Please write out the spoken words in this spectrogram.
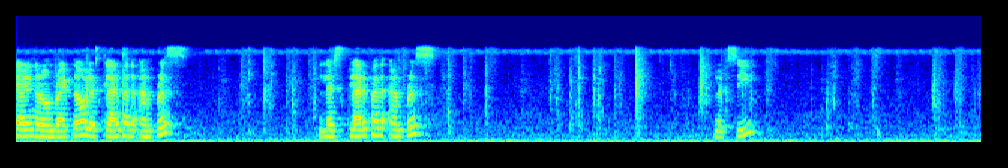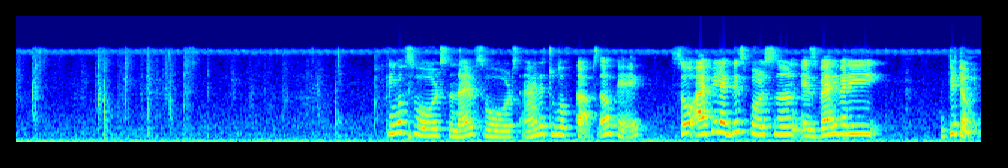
carrying around right now. Let's clarify the empress. Let's clarify the empress. Let's see King of Swords, the Knight of Swords, and the Two of Cups. Okay. So I feel like this person is very, very determined.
